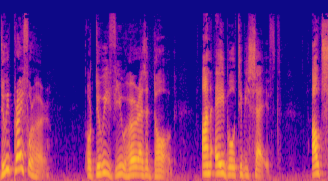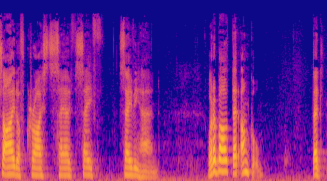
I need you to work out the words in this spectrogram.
Do we pray for her? Or do we view her as a dog, unable to be saved, outside of Christ's safe, safe, saving hand? What about that uncle? That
